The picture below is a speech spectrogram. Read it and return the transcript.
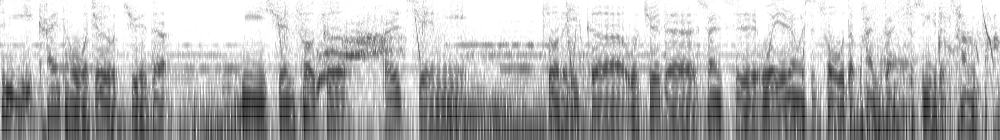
实你一开头我就有觉得，你选错歌，而且你做了一个我觉得算是我也认为是错误的判断，就是你的唱法，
